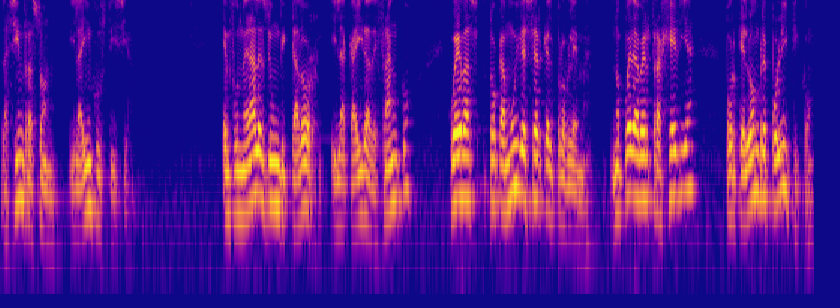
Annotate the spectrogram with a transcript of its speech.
la sinrazón y la injusticia. En Funerales de un dictador y la caída de Franco, Cuevas toca muy de cerca el problema. No puede haber tragedia porque el hombre político,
